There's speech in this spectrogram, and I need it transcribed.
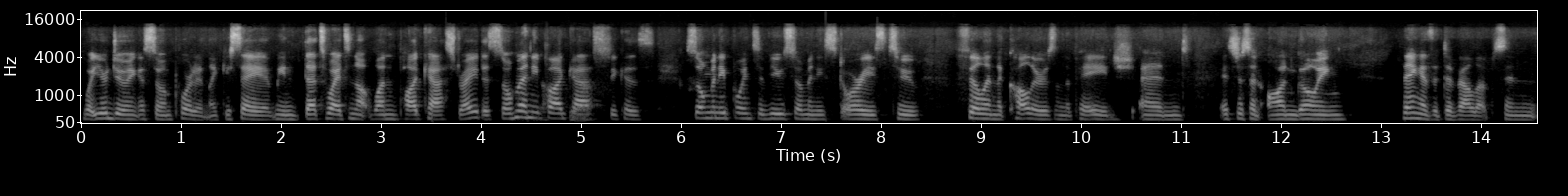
what you're doing is so important. Like you say, I mean, that's why it's not one podcast, right? It's so many podcasts Yes. because so many points of view, so many stories to fill in the colors on the page. And it's just an ongoing thing as it develops in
